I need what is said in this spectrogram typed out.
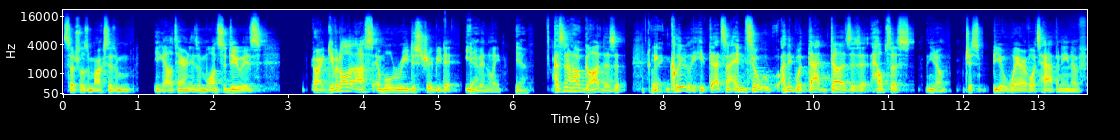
socialism, Marxism, egalitarianism wants to do is, all right, give it all to us, and we'll redistribute it Yeah. evenly. Yeah. That's not how God does it. It- clearly, he, that's not. And so I think what that does is it helps us, you know, just be aware of what's happening of,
